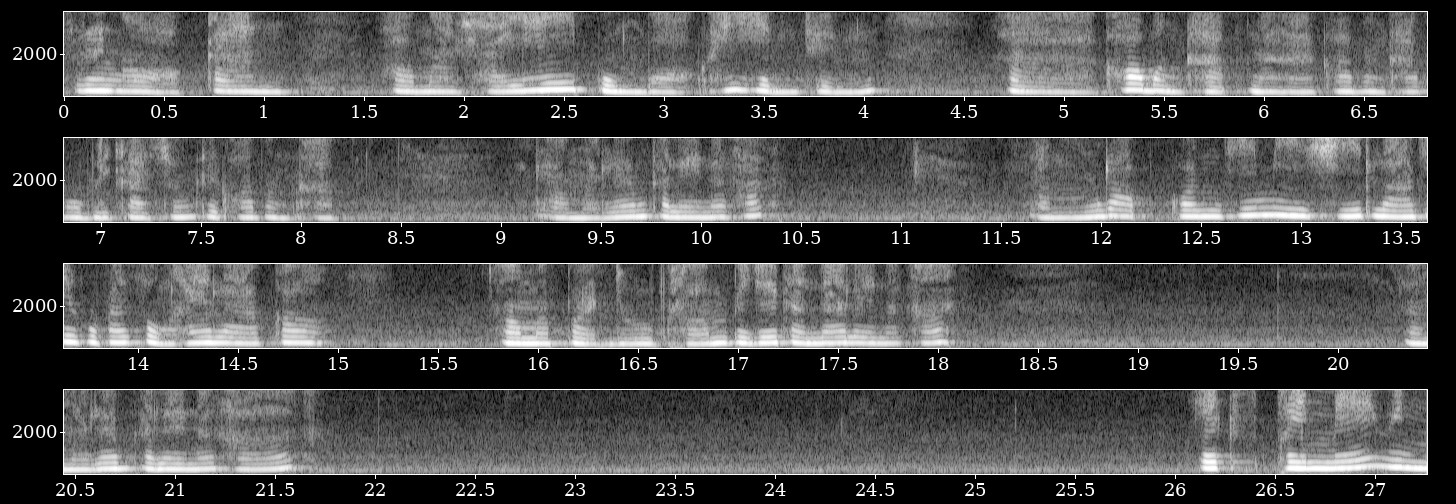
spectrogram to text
แสดงออกการเอามาใช้ให้ปุ่มบอกให้เห็นถึงข้อบังคับนะคะข้อบังคับ obligation คือข้อบังคับ เรามาเริ่มกันเลยนะคะสำหรับคนที่มีชีตแล้วที่ครูพัฒส่งให้แล้วก็เอามาเปิดดูพร้อมไปด้วยกันได้เลยนะคะ เรามาเริ่มกันเลยนะคะ exprimer une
